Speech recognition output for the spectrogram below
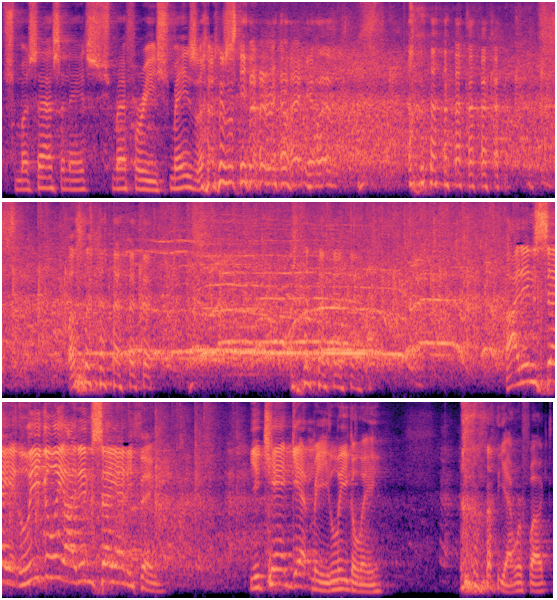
assassinates Schmeffery Schmezos. you know what I mean? I didn't say it. Legally, I didn't say anything. You can't get me legally. yeah, we're fucked.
